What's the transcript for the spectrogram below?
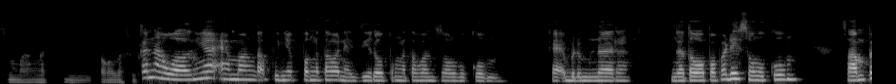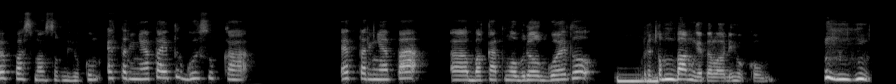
semangat di fakultas hukum. Kan awalnya emang nggak punya pengetahuan ya, zero pengetahuan soal hukum. Kayak bener-bener nggak tahu apa-apa deh soal hukum. Sampai pas masuk di hukum, eh ternyata itu gue suka. Eh ternyata eh, bakat ngobrol gue itu berkembang gitu loh di hukum.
